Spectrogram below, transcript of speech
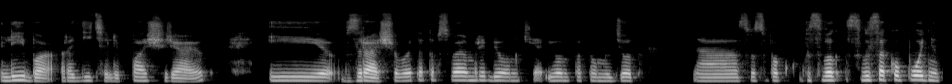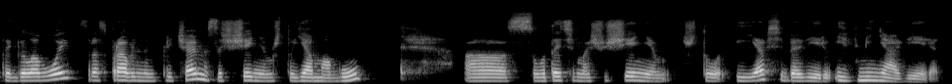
Либо родители поощряют и взращивают это в своем ребенке, и он потом идет а, с высоко, высоко поднятой головой, с расправленными плечами, с ощущением, что я могу, а, с вот этим ощущением, что и я в себя верю, и в меня верят.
